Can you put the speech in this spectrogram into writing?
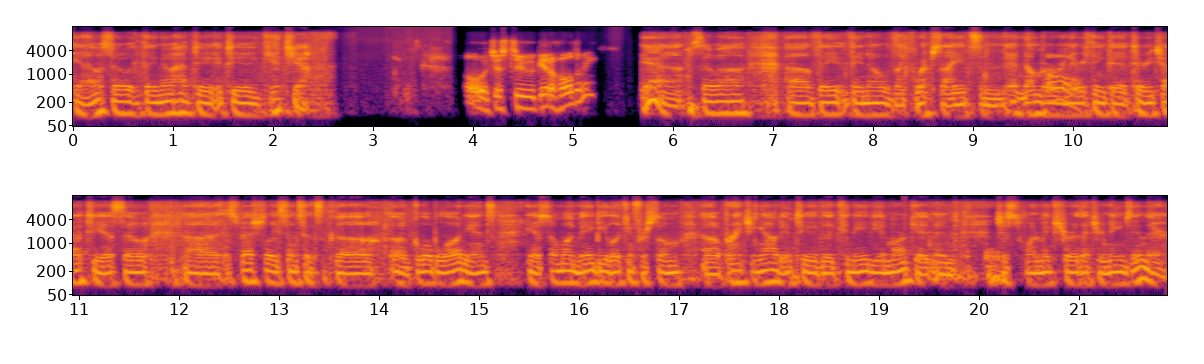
You know, so they know how to to get you. Oh, just to get a hold of me? Yeah, so uh, uh, they they know like websites and a number oh. and everything to, to reach out to you. So uh, especially since it's a, a, global audience, you know, someone may be looking for some uh, branching out into the Canadian market and just want to make sure that your name's in there.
